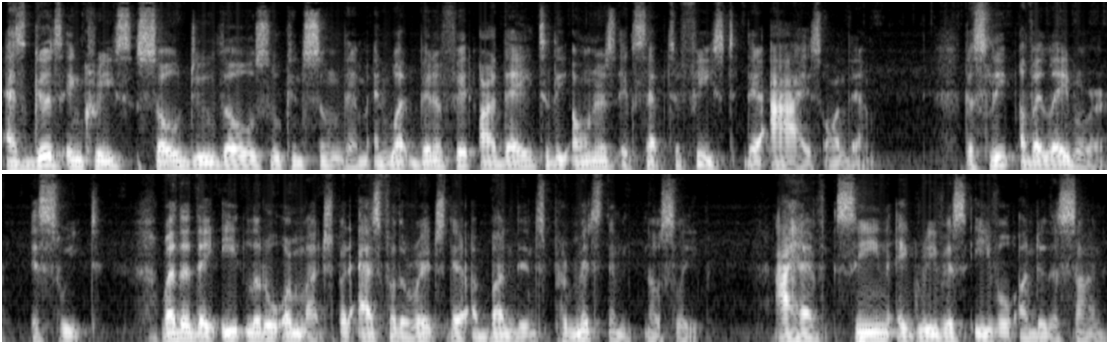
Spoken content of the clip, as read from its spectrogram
As goods increase, so do those who consume them. And what benefit are they to the owners except to feast their eyes on them? The sleep of a laborer is sweet, whether they eat little or much, but as for the rich, their abundance permits them no sleep. I have seen a grievous evil under the sun,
